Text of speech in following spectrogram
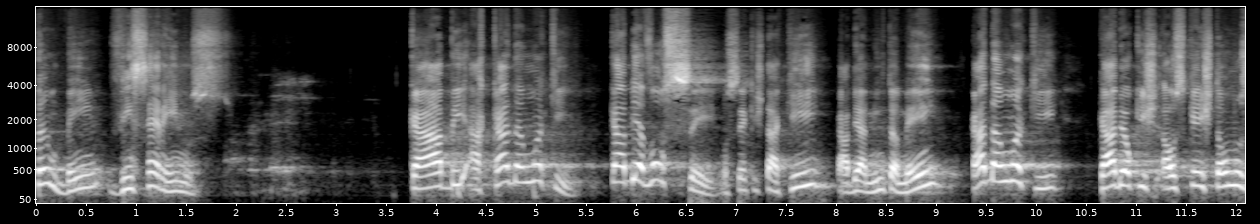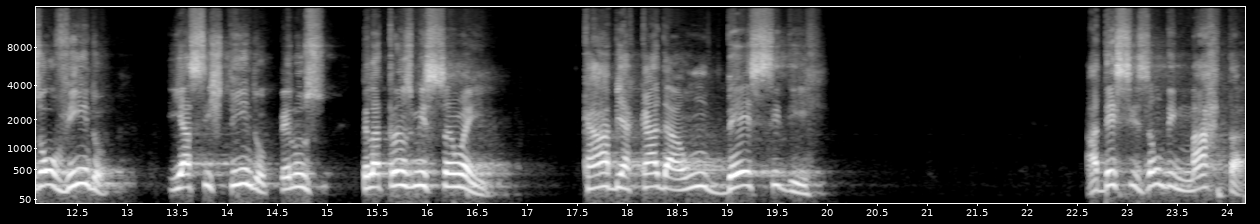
também venceremos. Cabe a cada um aqui, cabe a você, você que está aqui, cabe a mim também, cada um aqui, cabe aos que estão nos ouvindo e assistindo pelos pela transmissão aí. Cabe a cada um decidir. A decisão de Marta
